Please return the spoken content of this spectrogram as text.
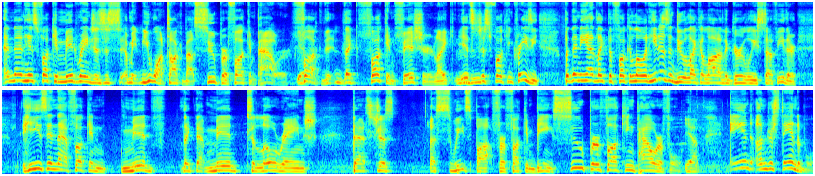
And then his fucking mid range is just. I mean, you want to talk about super fucking power? Yeah. Fuck, th- like fucking Fisher. Like, Mm-hmm. it's just fucking crazy. But then he had like the fucking low, and he doesn't do like a lot of the girly stuff either. He's in that fucking mid, like that mid to low range. That's just a sweet spot for fucking being super fucking powerful Yeah. and understandable.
